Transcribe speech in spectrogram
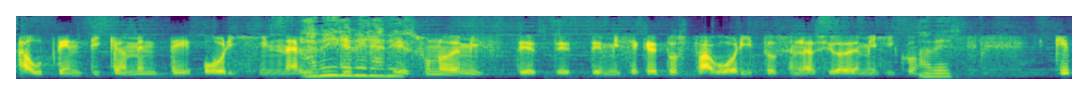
auténticamente original. A ver, a ver, a ver. Es uno de mis, de, de- de mis secretos favoritos en la Ciudad de México. A ver. ¿Qué,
